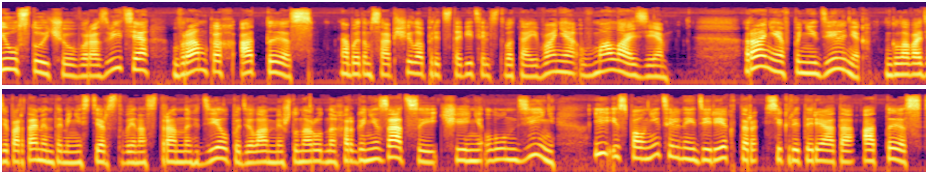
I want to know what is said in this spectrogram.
и устойчивого развития в рамках АТЭС. Об этом сообщило представительство Тайваня в Малайзии. Ранее в понедельник глава Департамента Министерства иностранных дел по делам международных организаций Чень Лун Динь и исполнительный директор секретариата АТЭС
